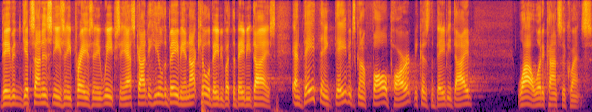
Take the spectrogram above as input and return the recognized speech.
David gets on his knees and he prays and he weeps and he asks God to heal the baby and not kill the baby, but the baby dies. And they think David's going to fall apart because the baby died. Wow, what a consequence.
